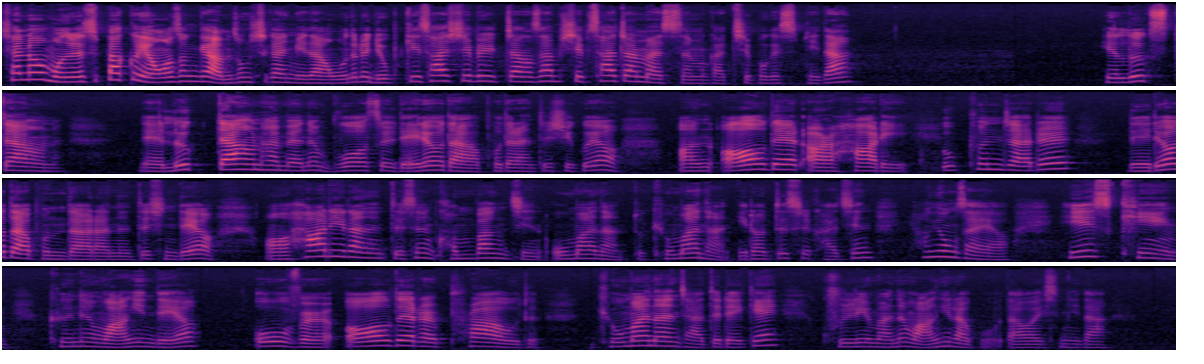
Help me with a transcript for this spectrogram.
샬롬 오늘의 스파크 영어 성경 암송 시간입니다. 오늘은 욥기 41장 34절 말씀 같이 보겠습니다. He looks down. 네, look down 하면은 무엇을 내려다 보다라는 뜻이고요. On all that are haughty. 높은 자를 내려다 본다라는 뜻인데요. 어, haughty라는 뜻은 건방진, 오만한, 또 교만한 이런 뜻을 가진 형용사예요. He is king. 그는 왕인데요. Over all that are proud. 교만한 자들에게 군림하는 왕이라고 나와 있습니다.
